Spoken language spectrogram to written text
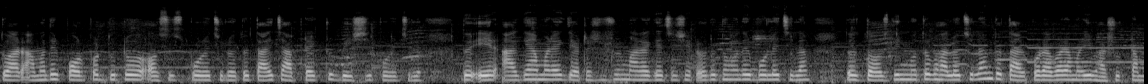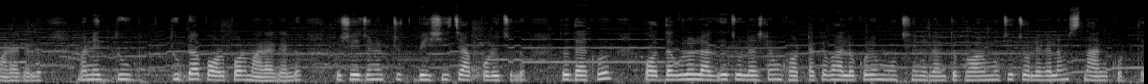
তো আর আমাদের পরপর দুটো অসুস্থ পড়েছিল, তো তাই চাপটা একটু বেশি পড়েছিল। তো এর আগে আমার এক জ্যাঠা শ্বশুর মারা গেছে, সেটাও তো তোমাদের বলেছিলাম। তো দশ দিন মতো ভালো ছিলাম, তো তারপর আবার আমার এই ভাসুরটা মারা গেল। মানে দু, দুটা পরপর মারা গেল, তো সেই জন্য একটু বেশি চাপ পড়েছিল। তো দেখো, পর্দাগুলো লাগিয়ে চলে আসলাম, ঘরটাকে ভালো করে মুছে নিলাম। তো ঘর মুছে চলে গেলাম স্নান করতে।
